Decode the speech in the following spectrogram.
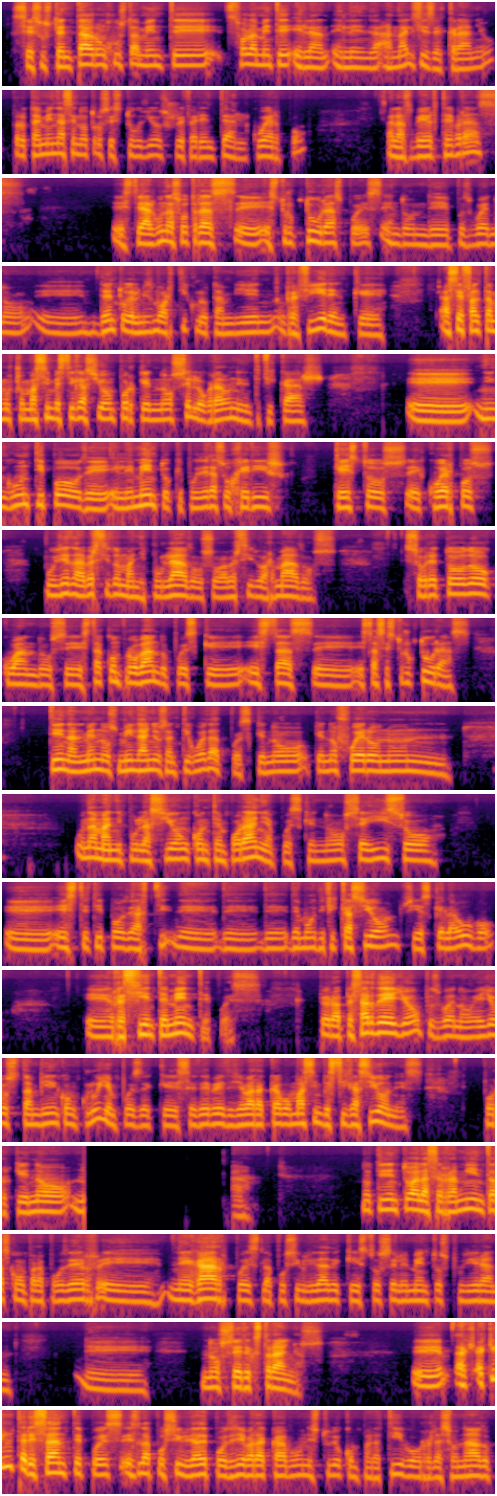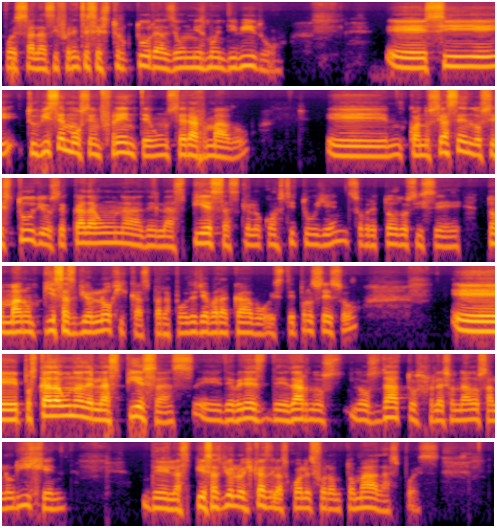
se sustentaron justamente solamente en, el análisis del cráneo, pero también hacen otros estudios referente al cuerpo, a las vértebras, este, algunas otras eh, estructuras, pues, en donde, pues bueno, eh, dentro del mismo artículo también refieren que hace falta mucho más investigación porque no se lograron identificar eh, ningún tipo de elemento que pudiera sugerir que estos cuerpos pudieran haber sido manipulados o haber sido armados, sobre todo cuando se está comprobando pues que estas, eh, estas estructuras tienen al menos mil años de antigüedad, pues que no, que no fueron un, una manipulación contemporánea, pues que no se hizo eh, este tipo de, de, modificación, si es que la hubo, eh, recientemente, pues. Pero a pesar de ello, pues bueno, ellos también concluyen, pues, de que se debe de llevar a cabo más investigaciones, porque no, no, ah, tienen todas las herramientas como para poder eh, negar, pues, la posibilidad de que estos elementos pudieran no ser extraños. Eh, aquí lo interesante, pues, es la posibilidad de poder llevar a cabo un estudio comparativo relacionado, pues, a las diferentes estructuras de un mismo individuo. Eh, si tuviésemos enfrente un ser armado, eh, cuando se hacen los estudios de cada una de las piezas que lo constituyen, sobre todo si se tomaron piezas biológicas para poder llevar a cabo este proceso, eh, pues cada una de las piezas eh, debería de darnos los datos relacionados al origen de las piezas biológicas de las cuales fueron tomadas, pues.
